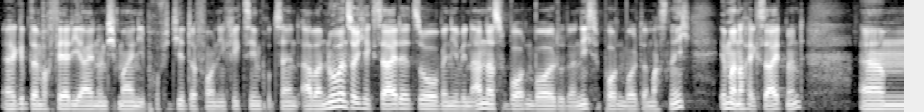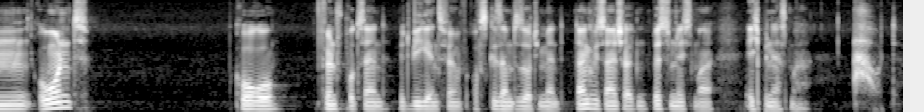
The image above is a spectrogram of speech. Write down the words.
Äh, gebt einfach Ferdi ein und ich meine, ihr profitiert davon, ihr kriegt 10%. Aber nur wenn es euch excited, so, wenn ihr wen anders supporten wollt oder nicht supporten wollt, dann macht's nicht. Immer nach Excitement. Ähm, und Koro 5% mit Vegans 5 aufs gesamte Sortiment. Danke fürs Einschalten. Bis zum nächsten Mal. Ich bin erstmal out.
